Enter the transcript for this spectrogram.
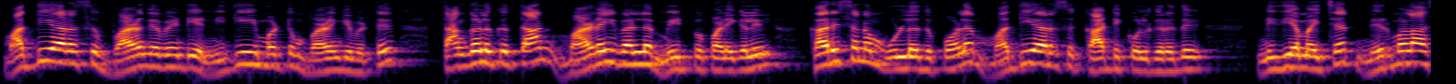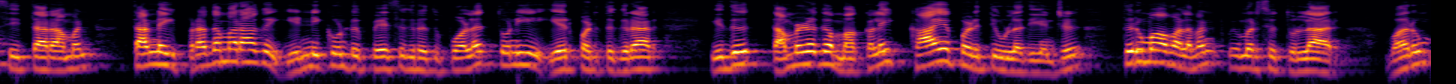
மத்திய அரசு வழங்க வேண்டிய நிதியை மட்டும் வழங்கிவிட்டு தங்களுக்குத்தான் மழை வெள்ள மீட்பு பணிகளில் கரிசனம் உள்ளது போல மத்திய அரசு காட்டிக்கொள்கிறது நிதியமைச்சர் நிர்மலா சீதாராமன் தன்னை பிரதமராக எண்ணிக்கொண்டு பேசுகிறது போல துணியை ஏற்படுத்துகிறார். இது தமிழக மக்களை காயப்படுத்தியுள்ளது என்று திருமாவளவன் விமர்சித்துள்ளார். வரும்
